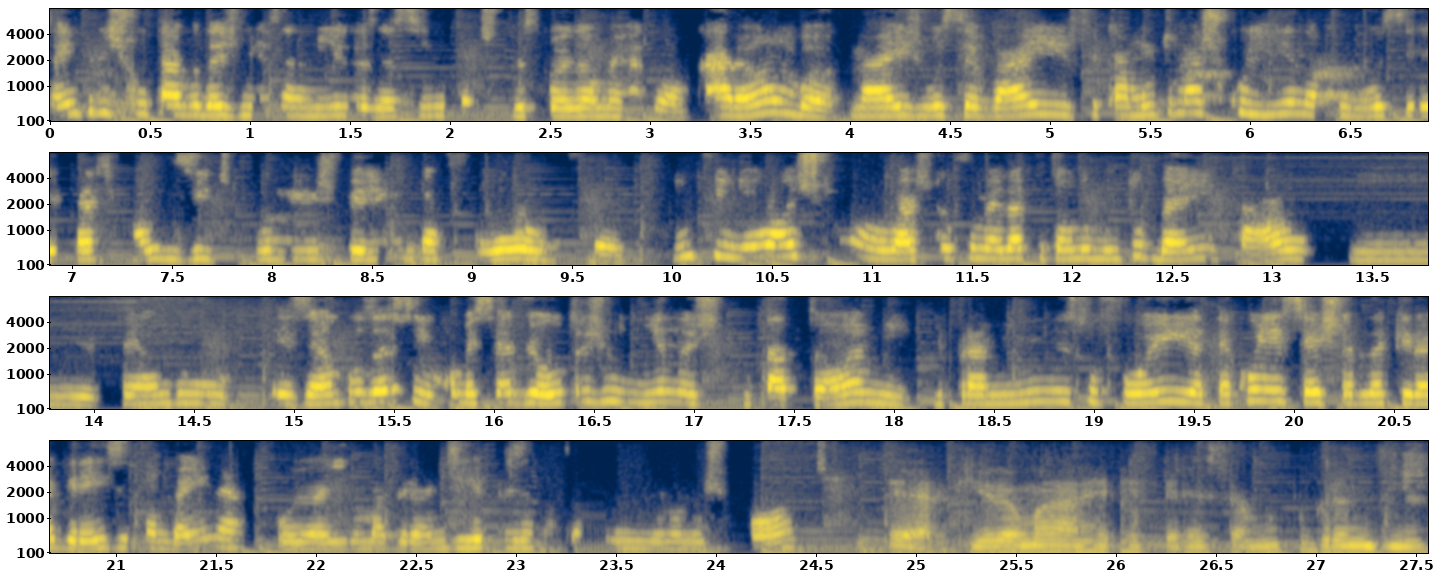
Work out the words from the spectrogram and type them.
sempre escutava das minhas amigas, assim, das pessoas ao meu redor, caramba, mas você vai ficar muito masculina por você praticar o jiu-jitsu por expelir muita força. Enfim, eu acho que não. Eu acho que eu fui me adaptando muito bem e tal e tendo exemplos assim, comecei a ver outras meninas no tatame e para mim isso foi até conhecer a história da Kira Grace também, né? Foi aí uma grande representação feminina no esporte. É, a Kira é uma referência muito grande, né?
